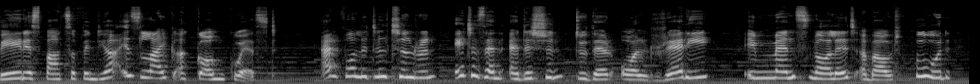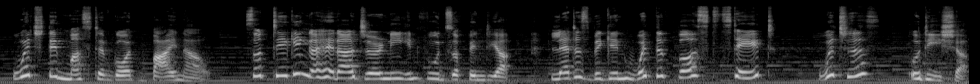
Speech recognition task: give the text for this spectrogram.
various parts of India is like a conquest. And for little children, it is an addition to their already immense knowledge about food, which they must have got by now. So, taking ahead our journey in foods of India, let us begin with the first state, which is Odisha.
